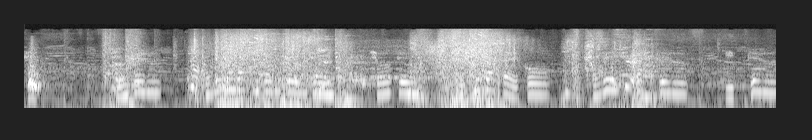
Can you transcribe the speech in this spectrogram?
ち飛んでる。それなら左でいいじゃん。焦点肉がさえこうそれしかしてる言ってる。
